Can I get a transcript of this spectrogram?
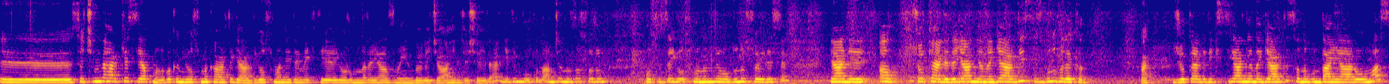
e, seçimini herkes yapmalı. Bakın Yosma kartı geldi. Yosma ne demek diye yorumlara yazmayın böyle cahilce şeyler. Gidin Google amcanıza sorun. O size Yosma'nın ne olduğunu söylesin. Yani al Joker'le de yan yana geldi. Siz bunu bırakın. Bak Joker'le de ikisi yan yana geldi. Sana bundan yar olmaz.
